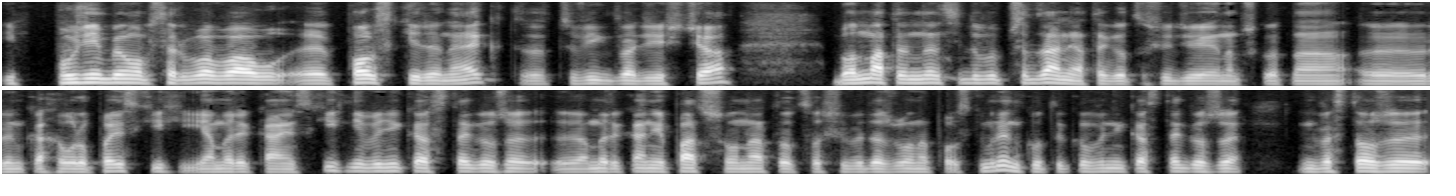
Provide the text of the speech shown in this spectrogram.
I później bym obserwował y, polski rynek, to znaczy WIG20 bo on ma tendencję do wyprzedzania tego, co się dzieje na przykład na e, rynkach europejskich i amerykańskich. Nie wynika z tego, że Amerykanie patrzą na to, co się wydarzyło na polskim rynku, tylko wynika z tego, że inwestorzy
